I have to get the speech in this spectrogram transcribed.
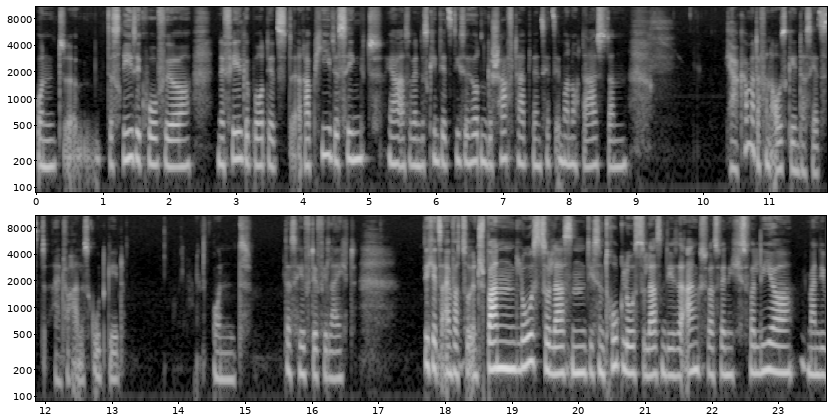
und äh, das Risiko für eine Fehlgeburt jetzt rapide sinkt. Ja, also wenn das Kind jetzt diese Hürden geschafft hat, wenn es jetzt immer noch da ist, dann ja, kann man davon ausgehen, dass jetzt einfach alles gut geht. Und Das hilft dir vielleicht, dich jetzt einfach zu entspannen, loszulassen, diesen Druck loszulassen, diese Angst, was, wenn ich es verliere. Ich meine, die,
